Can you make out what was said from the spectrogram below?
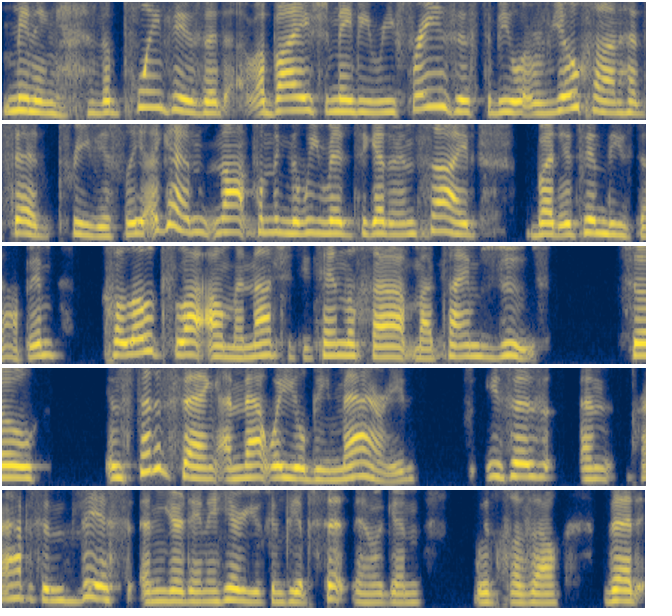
meaning the point is that Abaye should maybe rephrase this to be what Rav Yochanan had said previously. Again, not something that we read together inside, but it's in these dapim. So instead of saying, and that way you'll be married, he says, and perhaps in this, and Yardena here, you can be upset now again with Chazal, that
